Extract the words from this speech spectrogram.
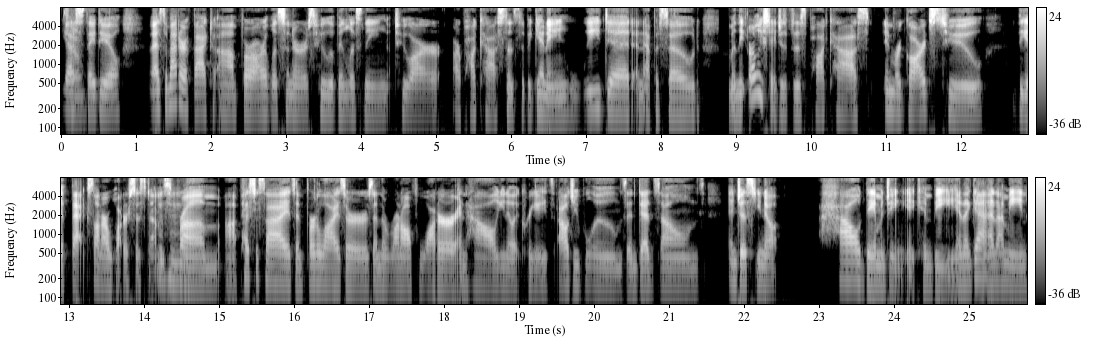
Yes, So- they do. As a matter of fact, um, for our listeners who have been listening to our our podcast since the beginning, we did an episode in the early stages of this podcast in regards to the effects on our water systems from uh, pesticides and fertilizers and the runoff water and how you know it creates algae blooms and dead zones and just you know how damaging it can be. And again, I mean,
